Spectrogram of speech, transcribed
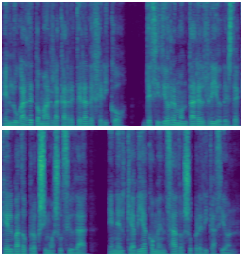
en lugar de tomar la carretera de Jericó, decidió remontar el río desde aquel vado próximo a su ciudad, en el que había comenzado su predicación.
